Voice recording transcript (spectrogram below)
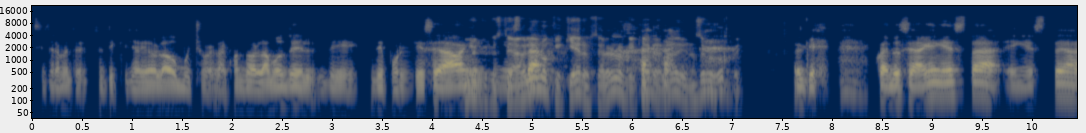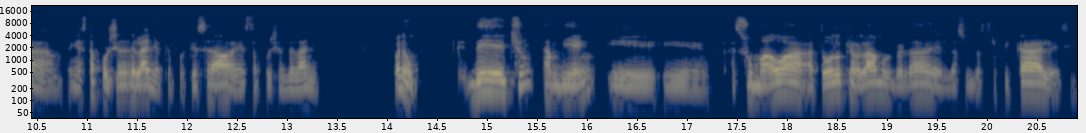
sinceramente sentí que ya había hablado mucho, ¿verdad? Cuando hablamos de, de, de por qué se daban... pero usted habla lo que quiera, usted habla lo que quiera, radio, no se preocupe. Ok, cuando se dan en esta, en, esta, en esta porción del año, que por qué se daban en esta porción del año. Bueno, de hecho, también eh, sumado a, todo lo que hablábamos, ¿verdad? De las ondas tropicales y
